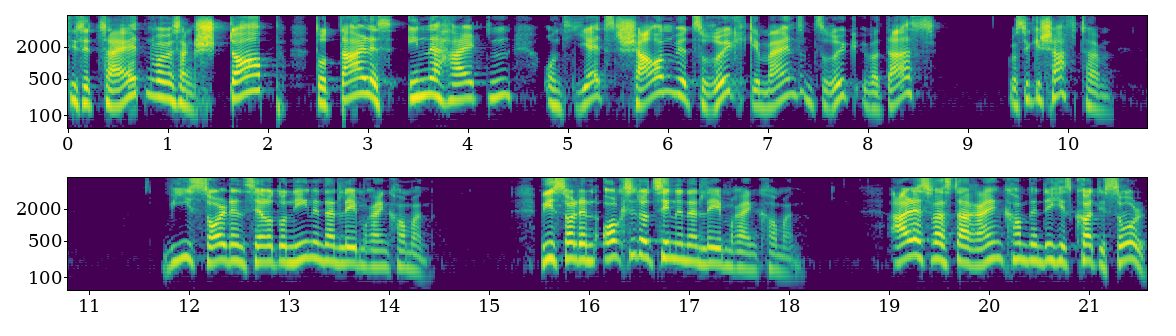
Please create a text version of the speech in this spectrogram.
diese Zeiten, wo wir sagen, stopp, totales Innehalten und jetzt schauen wir zurück, gemeinsam zurück über das, was wir geschafft haben. Wie soll denn Serotonin in dein Leben reinkommen? Wie soll denn Oxytocin in dein Leben reinkommen? Alles, was da reinkommt in dich, ist Cortisol.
